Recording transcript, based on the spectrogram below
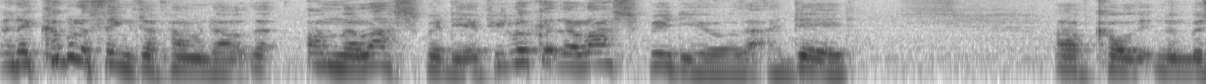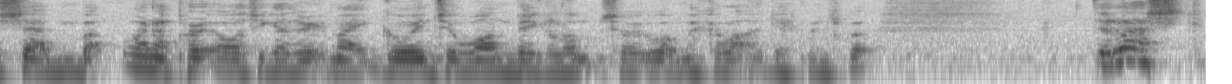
And a couple of things I found out that on the last video, if you look at the last video that I did, I've called it number seven, but when I put it all together it might go into one big lump so it won't make a lot of difference. But the last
